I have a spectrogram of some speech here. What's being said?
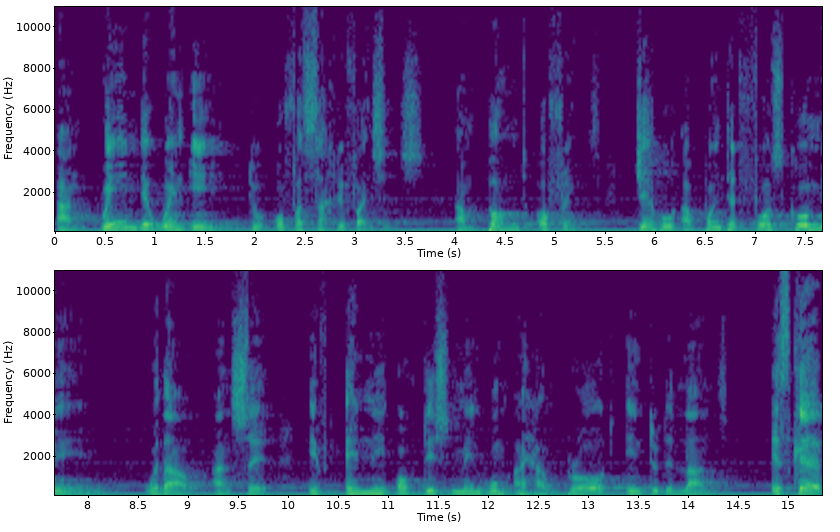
And when they went in to offer sacrifices and burnt offerings, Jehu appointed fourscore men without and said, If any of these men whom I have brought into the lands escape,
